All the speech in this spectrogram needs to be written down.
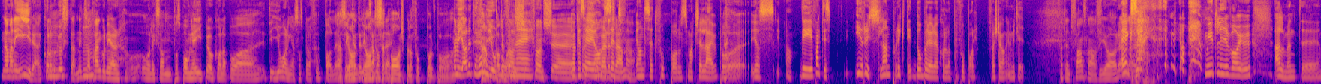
när man är i det, kolla mm. på Gusten, det är inte mm. så att han går ner och, och liksom på Spånga IP och kollar på tioåringar som spelar fotboll. Jag, alltså jag, jag har inte sett barn spela fotboll på Nej men jag hade inte heller gjort det förrän, förrän, förrän jag kan säga, jag, har inte sett, träna. Jag har inte sett fotbollsmatcher live på, jag, ja, det är faktiskt i Ryssland på riktigt, då började jag kolla på fotboll första gången i mitt liv. För att det inte fanns något annat att göra? Exakt! ja, mitt liv var ju allmänt eh,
